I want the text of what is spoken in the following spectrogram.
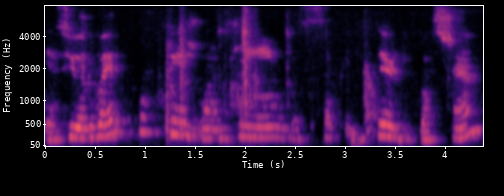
Yes, your workbook, page 19, the second, third question.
